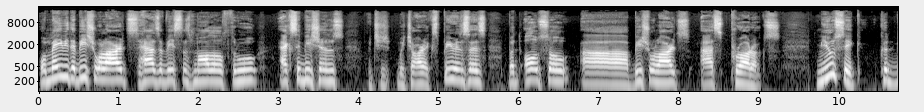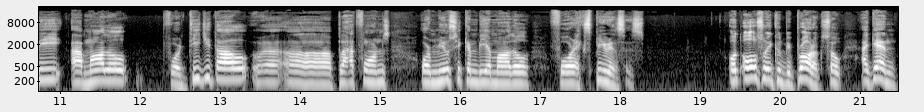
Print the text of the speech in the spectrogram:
Or maybe the visual arts has a business model through exhibitions, which, which are experiences, but also uh, visual arts as products. Music could be a model for digital uh, uh, platforms, or music can be a model for experiences. But also, it could be products. So, again,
